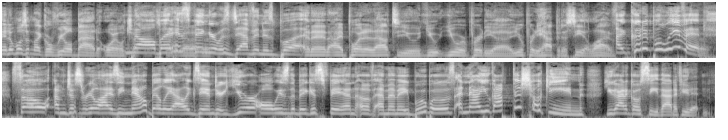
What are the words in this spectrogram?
and it wasn't like a real bad oil check No, but his finger was deaf in his butt. and then I pointed it out to you and you you were pretty uh you were pretty happy to see it live I couldn't believe it. So I'm just realizing now, Billy Alexander, you're always the biggest fan of MMA boo boos, and now you got fish hooking. You got to go see that if you didn't.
